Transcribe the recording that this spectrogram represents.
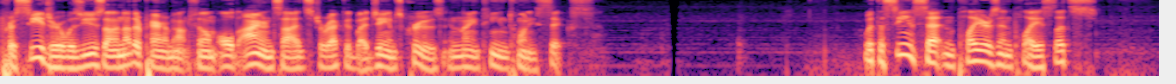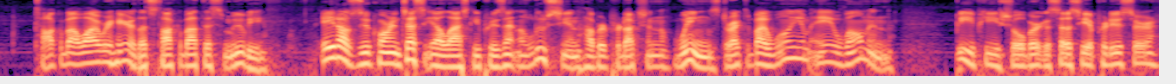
procedure was used on another Paramount film, Old Ironsides, directed by James Cruze in 1926. With the scene set and players in place, let's talk about why we're here. Let's talk about this movie. Adolph Zukor and Jesse L. Lasky present a Lucien Hubbard production, Wings, directed by William A. Wellman. B.P. Schulberg, associate producer.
